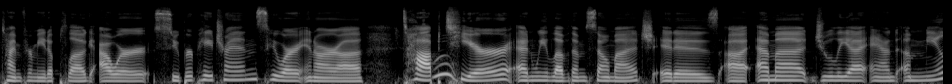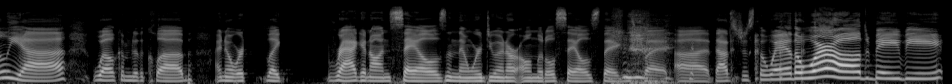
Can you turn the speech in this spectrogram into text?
time for me to plug our super patrons who are in our uh, top tier, and we love them so much. It is uh, Emma, Julia, and Amelia. Welcome to the club. I know we're like ragging on sales and then we're doing our own little sales things but uh, that's just the way of the world baby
